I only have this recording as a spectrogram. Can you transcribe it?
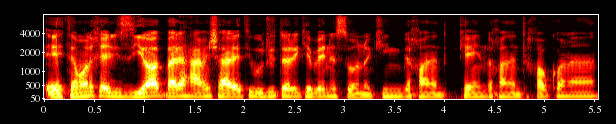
احتمال خیلی زیاد برای همه شرایطی وجود داره که بین سون و کینگ بخوان کین بخوان انتخاب کنن.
